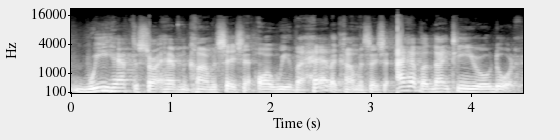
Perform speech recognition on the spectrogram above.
we have to start having a conversation, or we have had a conversation. I have a 19 year old daughter.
